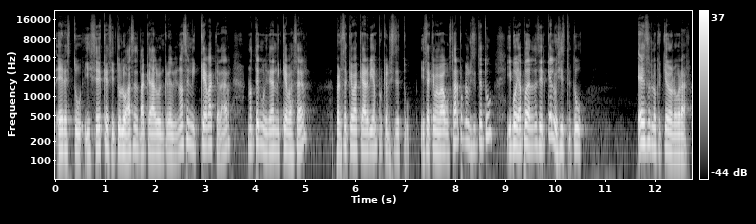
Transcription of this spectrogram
eres tú. Y sé que si tú lo haces va a quedar algo increíble. No sé ni qué va a quedar. No tengo idea ni qué va a ser. Pero sé que va a quedar bien porque lo hiciste tú. Y sé que me va a gustar porque lo hiciste tú. Y voy a poder decir que lo hiciste tú. Eso es lo que quiero lograr.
